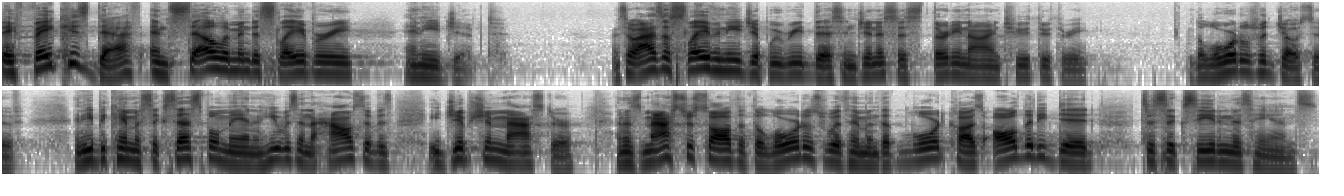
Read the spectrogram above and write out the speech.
They fake his death and sell him into slavery in Egypt. And so, as a slave in Egypt, we read this in Genesis 39 2 through 3. The Lord was with Joseph, and he became a successful man, and he was in the house of his Egyptian master. And his master saw that the Lord was with him, and that the Lord caused all that he did to succeed in his hands.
